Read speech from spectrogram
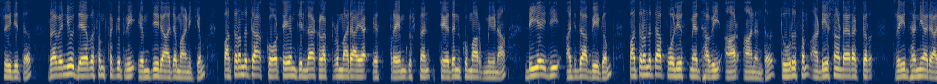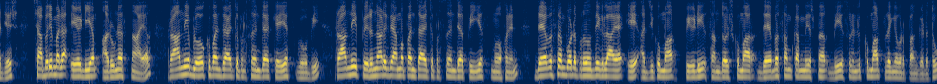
Sreejith revenue Devaswom secretary M G Rajamanickam Pathanamthitta Kottayam ജില്ലാ കളക്ടർമാരായ S Premkrishnan Chetankumar Meena D I G Ajitha Beegum Pathanamthitta police മേധാവി R Anand tourism additional director Sreedhanya Rajesh Sabarimala A D M Arunas Nair Ranni block panchayat president K S Gopi Ranni Perunad ഗ്രാമപഞ്ചായത്ത് president P S Mohanan Devaswom board പ്രതിനിധികളായ A Ajikumar P D Santhosh Kumar Devaswom commissioner B Sunilkumar തുടങ്ങിയവർ പങ്കെടുത്തു.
